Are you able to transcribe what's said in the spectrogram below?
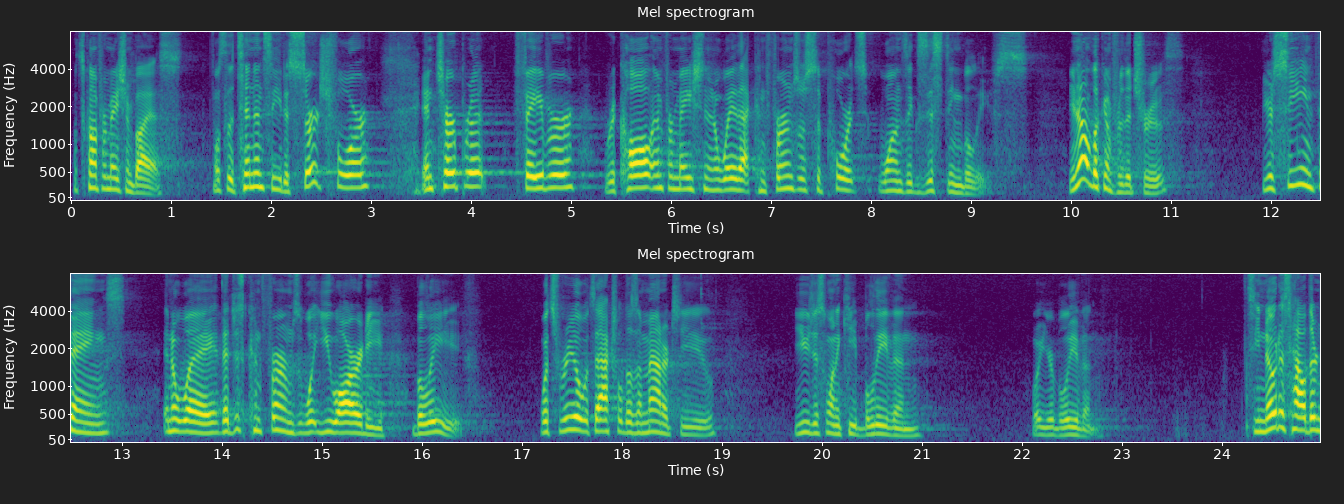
What's confirmation bias? What's the tendency to search for, interpret, favor, recall information in a way that confirms or supports one's existing beliefs? You're not looking for the truth. You're seeing things in a way that just confirms what you already believe. What's real, what's actual doesn't matter to you. You just want to keep believing what you're believing. See, notice how they're,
